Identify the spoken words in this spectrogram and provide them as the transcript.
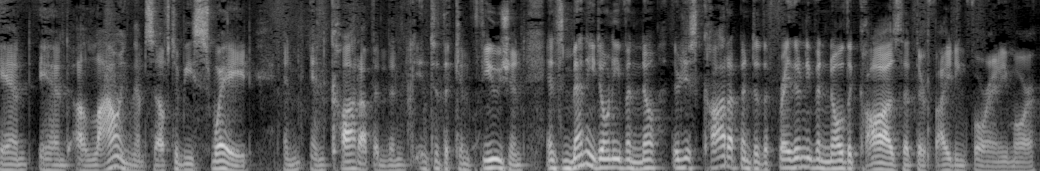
and and allowing themselves to be swayed and, and caught up in the, into the confusion. And many don't even know they're just caught up into the fray. They don't even know the cause that they're fighting for anymore.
